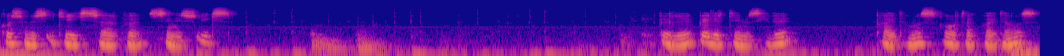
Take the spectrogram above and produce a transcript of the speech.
kosinüs 2x çarpı sinüs x bölü belirttiğimiz gibi paydamız, ortak paydamız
